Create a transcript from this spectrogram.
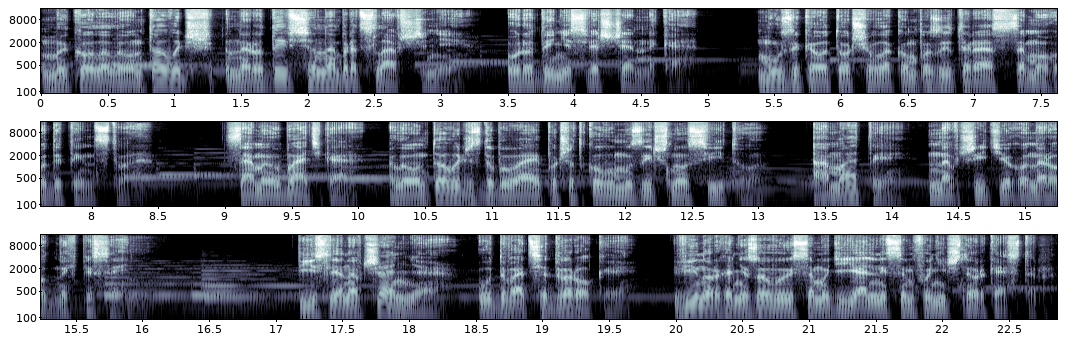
Микола Леонтович народився на Братславщині у родині священника. Музика оточувала композитора з самого дитинства. Саме у батька Леонтович здобуває початкову музичну освіту, а мати навчить його народних пісень. Після навчання у 22 роки він організовує самодіяльний симфонічний оркестр.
